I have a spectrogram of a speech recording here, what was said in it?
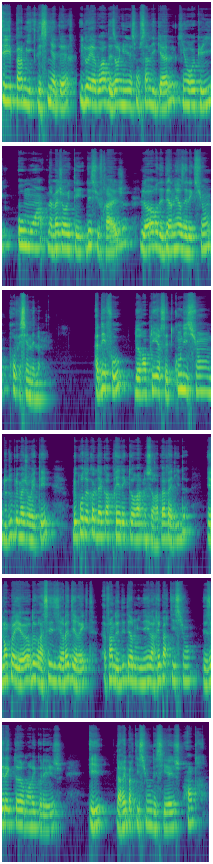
et parmi les signataires, il doit y avoir des organisations syndicales qui ont recueilli au moins la majorité des suffrages lors des dernières élections professionnelles. À défaut de remplir cette condition de double majorité, le protocole d'accord préélectoral ne sera pas valide et l'employeur devra saisir la directe afin de déterminer la répartition des électeurs dans les collèges et la répartition des sièges entre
